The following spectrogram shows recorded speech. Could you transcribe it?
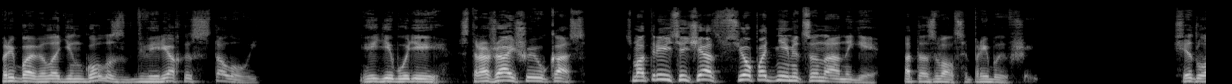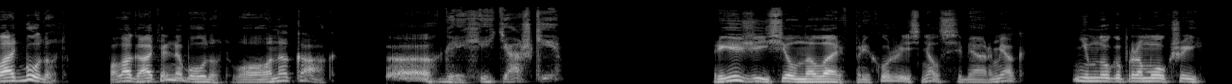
прибавил один голос в дверях из столовой. — Иди буди, строжайший указ. Смотри, сейчас все поднимется на ноги, — отозвался прибывший. Седлать будут? Полагательно будут. Вон а как. Ох, грехи тяжкие. Приезжий сел на ларь в прихожей и снял с себя армяк, немного промокший,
